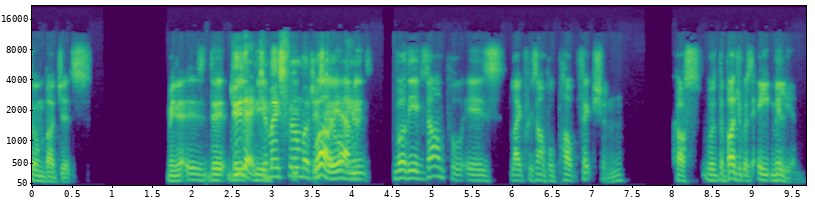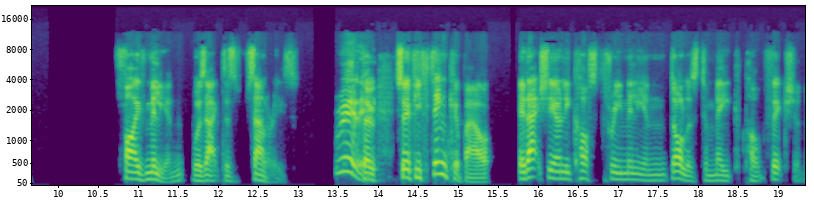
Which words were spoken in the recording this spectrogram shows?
film budgets. I mean, the, do the- they? the Do most film budgets? Well, yeah, I mean, well, the example is like, for example, Pulp Fiction cost well, the budget was eight million. Five million was actors' salaries. really? So, so if you think about it, actually only cost three million dollars to make Pulp Fiction.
